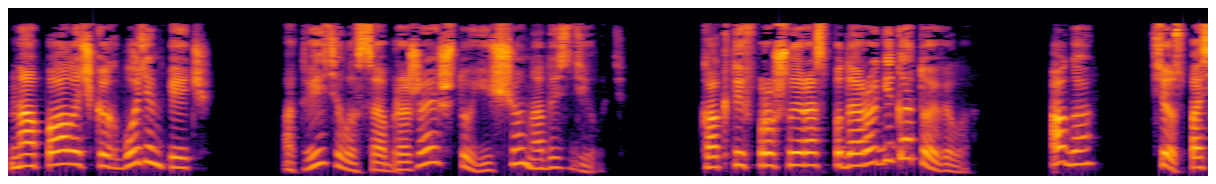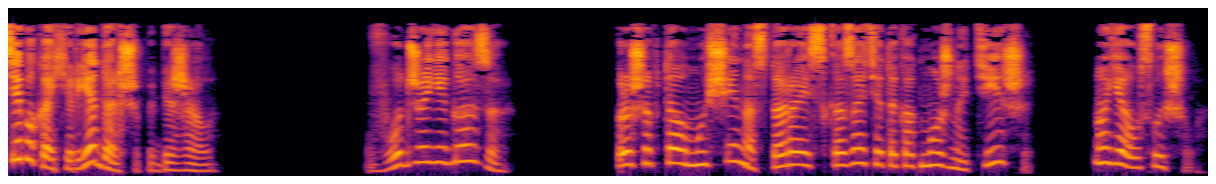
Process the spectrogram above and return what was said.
На палочках будем печь, ответила, соображая, что еще надо сделать. Как ты в прошлый раз по дороге готовила? Ага. Все, спасибо, Кахир, я дальше побежала. Вот же ягоза! Прошептал мужчина, стараясь сказать это как можно тише, но я услышала.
